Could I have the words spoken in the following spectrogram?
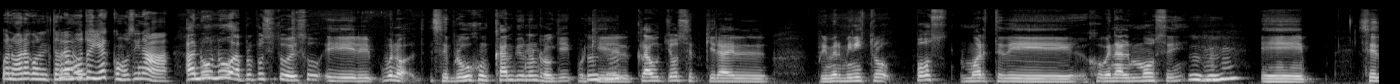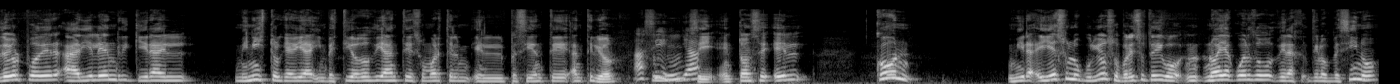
Bueno, ahora con el terremoto Claro. ya es como si nada. Ah, no, no, a propósito de eso, eh, bueno, se produjo un cambio en Enroque porque el Claude Joseph, que era el primer ministro post muerte de Jovenal Mose, Ujú. eh, se dio el poder a Ariel Henry, que era el ministro que había investido dos días antes de su muerte el, el presidente anterior. Ah, sí, ya. Sí, entonces él con... Mira, y eso es lo curioso, por eso te digo, no hay acuerdo de, la- de los vecinos,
